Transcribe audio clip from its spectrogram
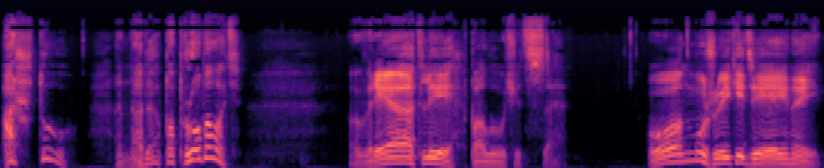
А что? Надо попробовать. Вряд ли получится. Он мужик идейный.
